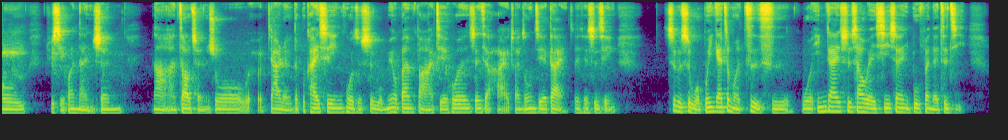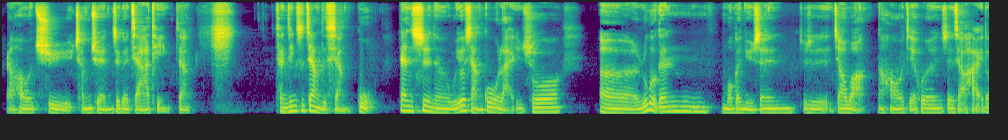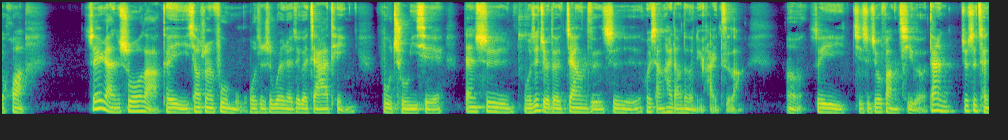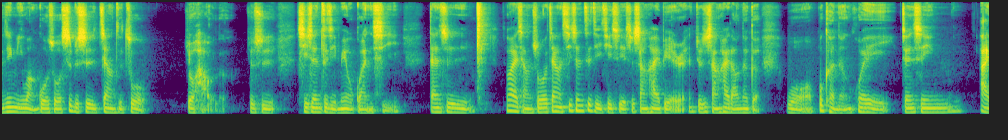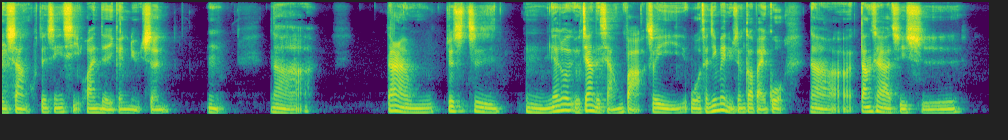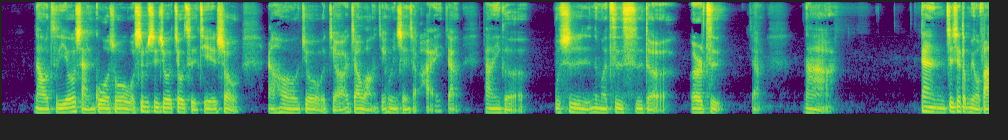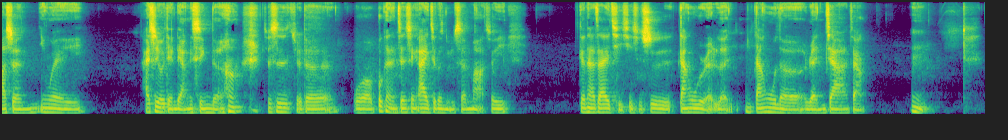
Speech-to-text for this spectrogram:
去喜欢男生。那造成说我家人的不开心，或者是我没有办法结婚生小孩传宗接代这些事情，是不是我不应该这么自私？我应该是稍微牺牲一部分的自己，然后去成全这个家庭。这样曾经是这样子想过，但是呢，我又想过来说，呃，如果跟某个女生就是交往，然后结婚生小孩的话。虽然说啦，可以孝顺父母，或者是为了这个家庭付出一些，但是我是觉得这样子是会伤害到那个女孩子啦，嗯，所以其实就放弃了。但就是曾经迷惘过，说是不是这样子做就好了，就是牺牲自己没有关系。但是后来想说，这样牺牲自己其实也是伤害别人，就是伤害到那个我不可能会真心。爱上真心喜欢的一个女生，嗯，那当然就是嗯，应该说有这样的想法，所以我曾经被女生告白过。那当下其实脑子也有闪过，说我是不是就就此接受，然后就交交往、结婚、生小孩，这样当一个不是那么自私的儿子，这样那。但这些都没有发生，因为还是有点良心的，就是觉得我不可能真心爱这个女生嘛，所以跟她在一起其实是耽误了，耽误了人家这样。嗯，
